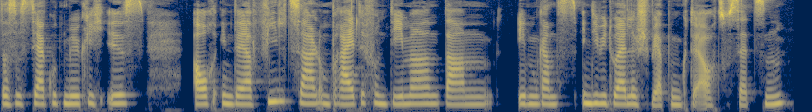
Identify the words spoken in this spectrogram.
dass es sehr gut möglich ist, auch in der Vielzahl und Breite von Themen dann eben ganz individuelle Schwerpunkte auch zu setzen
